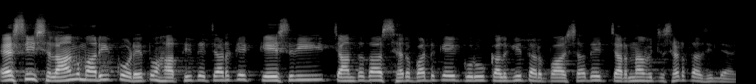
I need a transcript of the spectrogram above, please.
ਐਸੀ ਛਲਾਂਗ ਮਾਰੀ, ਘੋੜੇ ਤੋਂ ਹਾਥੀ ਤੇ ਚੜ ਕੇ ਕੇਸਰੀ ਚੰਦ ਦਾ ਸਿਰ ਵੱਢ ਕੇ ਗੁਰੂ ਕਲਗੀਧਰ ਪਾਤਸ਼ਾਹ ਦੇ ਚਰਨਾਂ ਵਿੱਚ ਸਿੱਟਦਾ ਸੀ ਲਿਆ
